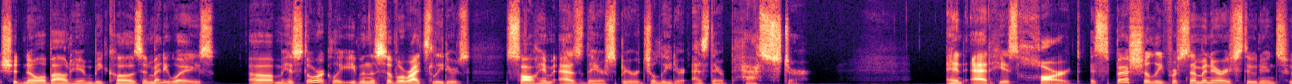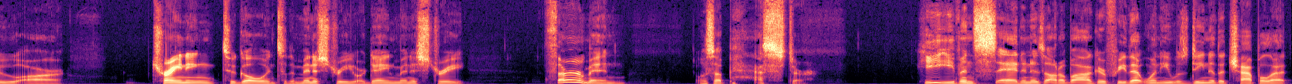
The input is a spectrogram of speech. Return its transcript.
should know about him because, in many ways, um, historically, even the civil rights leaders saw him as their spiritual leader, as their pastor. And at his heart, especially for seminary students who are training to go into the ministry, ordained ministry, Thurman was a pastor. He even said in his autobiography that when he was dean of the chapel at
